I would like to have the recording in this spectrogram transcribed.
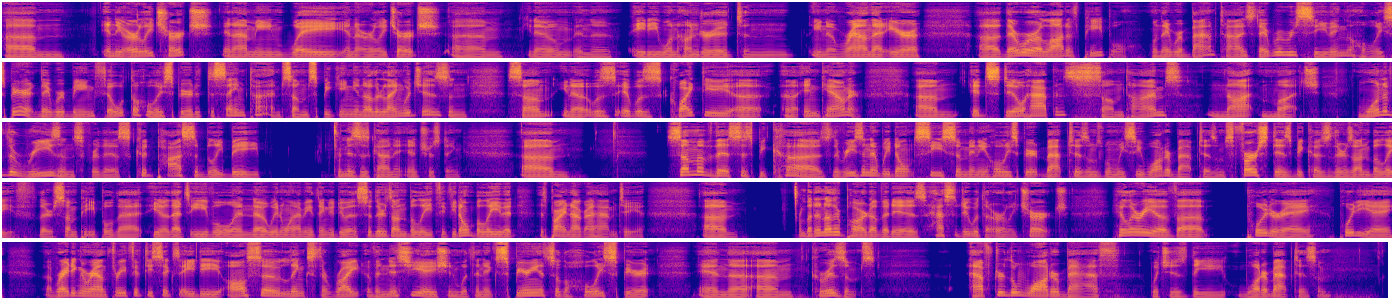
Um, in the early church, and I mean way in the early church, um, you know, in the 80, 100s and, you know, around that era, uh, there were a lot of people when they were baptized, they were receiving the Holy Spirit. They were being filled with the Holy Spirit at the same time. Some speaking in other languages, and some, you know, it was it was quite the uh, uh, encounter. Um, it still happens sometimes, not much. One of the reasons for this could possibly be, and this is kind of interesting. Um, some of this is because the reason that we don't see so many Holy Spirit baptisms when we see water baptisms, first is because there's unbelief. There's some people that, you know, that's evil and no, we don't have anything to do with it. So there's unbelief. If you don't believe it, it's probably not going to happen to you. Um, but another part of it is has to do with the early church. Hilary of uh, Poitiers, Poitiers writing around 356 AD, also links the rite of initiation with an experience of the Holy Spirit and the um, charisms. After the water bath, which is the water baptism,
